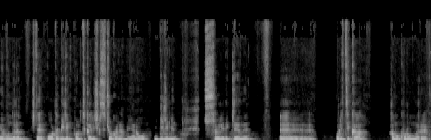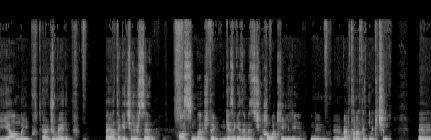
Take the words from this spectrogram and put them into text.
Ve bunların işte orada bilim politika ilişkisi çok önemli. Yani o bilimin söylediklerini e, politika, kamu kurumları iyi anlayıp, tercüme edip hayata geçirirse aslında işte gezegenimiz için, hava kirliliğini e, bertaraf etmek için, e,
